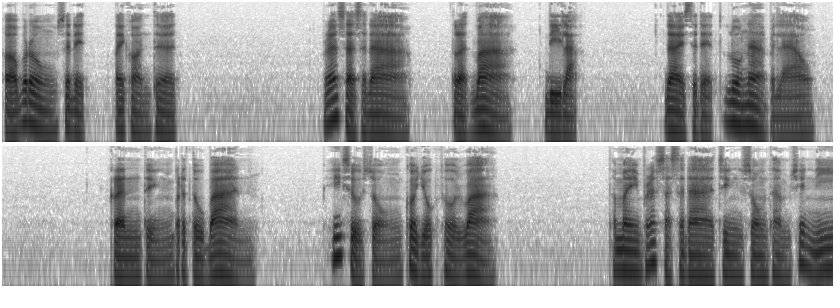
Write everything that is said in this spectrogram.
ขอพระองค์เสด็จไปก่อนเถิด พระศาสดาตรัสว่าดีละ ได้เสด็จล่วงหน้าไปแล้ว ครันถึงประตูบ้าน ภิกษุสงฆ์ก็ยกโทษว่าทำไมพระศาสดาจึงทรงทำเช่นนี้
